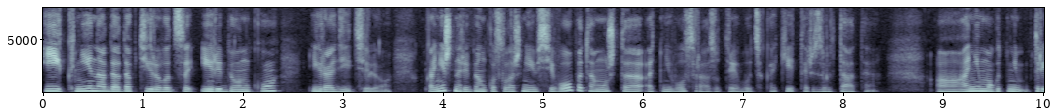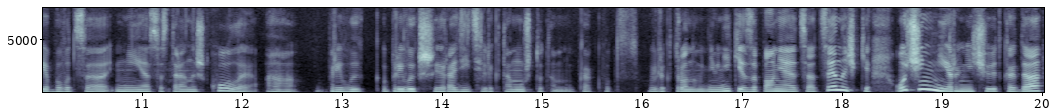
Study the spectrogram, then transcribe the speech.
И к ней надо адаптироваться и ребенку, и родителю. Конечно, ребенку сложнее всего, потому что от него сразу требуются какие-то результаты. А, они могут требоваться не со стороны школы, а привык, привыкшие родители к тому, что там, как вот в электронном дневнике заполняются оценочки, очень нервничают, когда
